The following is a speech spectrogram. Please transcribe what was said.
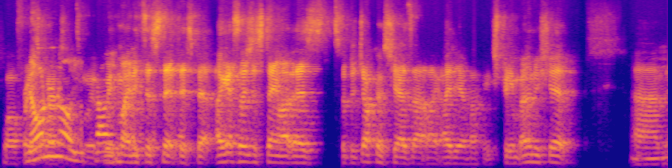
well phrased. No, no, no. We, we might need to snip this bit. I guess I was just saying like, there's so the Jocko shares that like idea of like extreme ownership. Um, mm-hmm.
